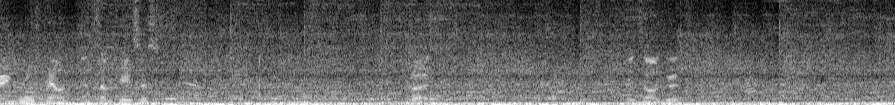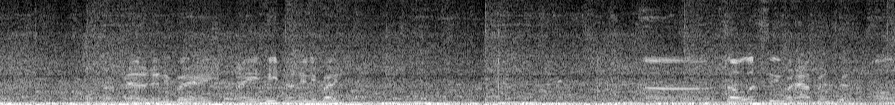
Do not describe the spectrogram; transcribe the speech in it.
and Grovetown in some cases it's all good. I'm not mad at anybody. I ain't, I ain't heating on anybody. Uh, so let's see what happens, and I'll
